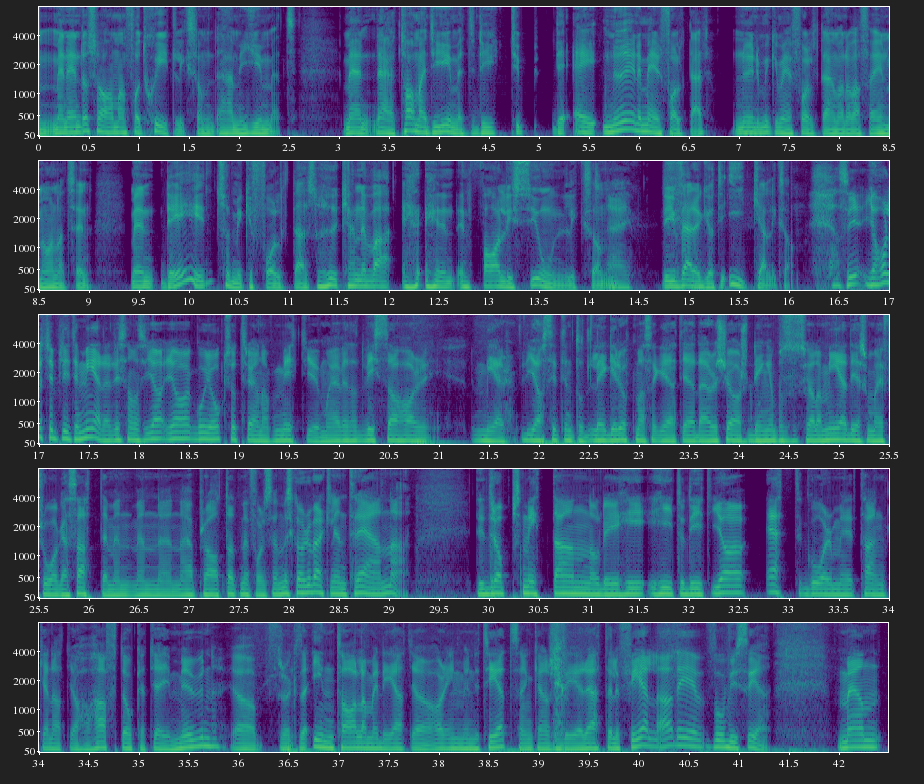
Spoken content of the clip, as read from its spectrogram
Men ändå så har man fått skit liksom, det här med gymmet. Men när jag tar mig till gymmet, det är typ, det är, nu är det mer folk där. Nu är det mycket mer folk där än vad det var för en månad sedan. Men det är inte så mycket folk där, så hur kan det vara en, en farlig zon liksom? Nej. Det är ju värre att gå till ICA liksom. Alltså, jag, jag håller typ lite med där. Det är samma, jag, jag går ju också och tränar på mitt gym och jag vet att vissa har mer, jag sitter inte och lägger upp massa grejer att jag är där och kör, så det är ingen på sociala medier som har ifrågasatt det, men, men eh, när jag har pratat med folk så men ska du verkligen träna? Det är droppsmittan och det är hi- hit och dit. Jag, ett, går med tanken att jag har haft det och att jag är immun. Jag försöker intala mig det, att jag har immunitet. Sen kanske det är rätt eller fel, ja det får vi se. Men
